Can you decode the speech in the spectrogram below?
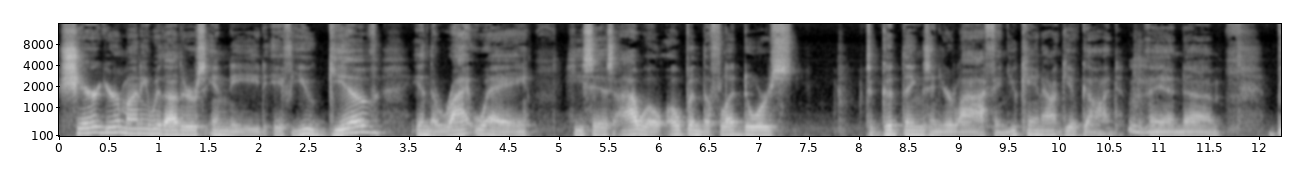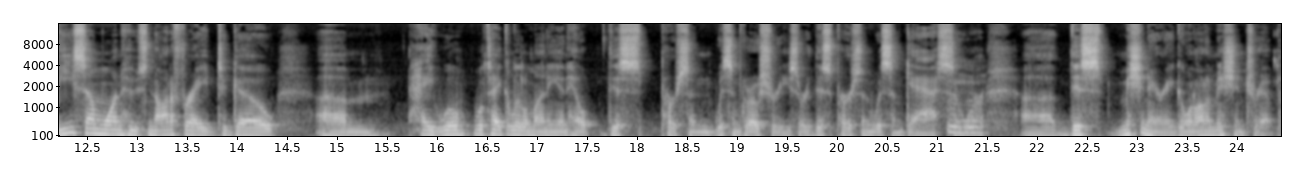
share your money with others in need, if you give in the right way, he says, I will open the flood doors to good things in your life, and you can't outgive God. Mm-hmm. And um, be someone who's not afraid to go. Um, hey, we'll we'll take a little money and help this person with some groceries, or this person with some gas, mm-hmm. or uh, this missionary going on a mission trip,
